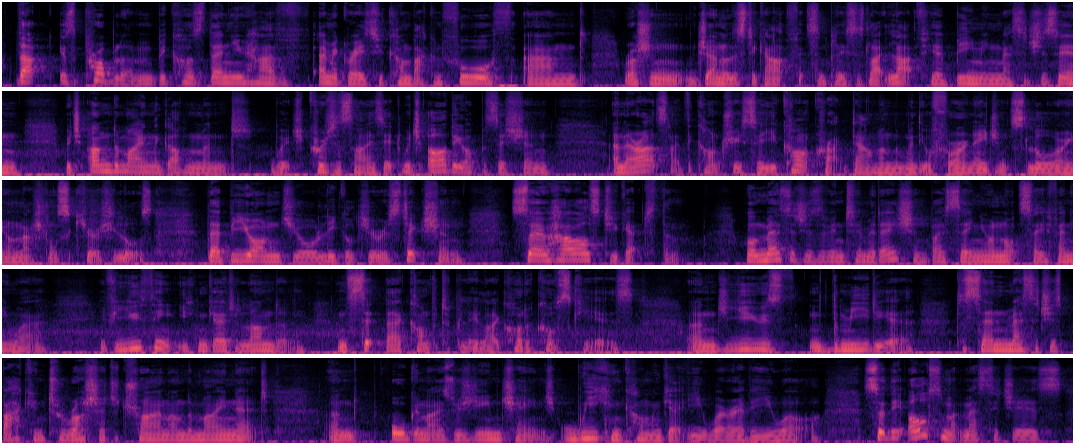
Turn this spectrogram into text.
that is a problem because then you have emigres who come back and forth and Russian journalistic outfits in places like Latvia beaming messages in which undermine the government, which criticize it, which are the opposition, and they're outside the country, so you can't crack down on them with your foreign agents law or your national security laws. They're beyond your legal jurisdiction. So how else do you get to them? Well, messages of intimidation by saying you're not safe anywhere. If you think you can go to London and sit there comfortably like Khodorkovsky is, and use the media to send messages back into Russia to try and undermine it and organize regime change, we can come and get you wherever you are. So the ultimate message is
